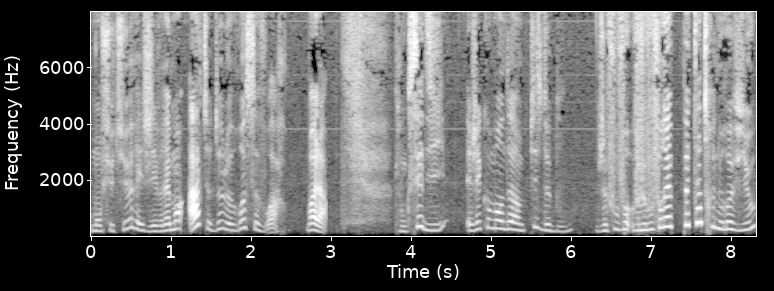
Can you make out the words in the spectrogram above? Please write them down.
mon futur, et j'ai vraiment hâte de le recevoir. Voilà. Donc c'est dit, j'ai commandé un piste de boue. Je vous, ferai peut-être une review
